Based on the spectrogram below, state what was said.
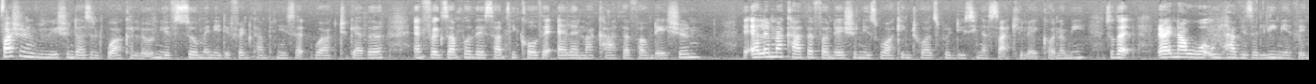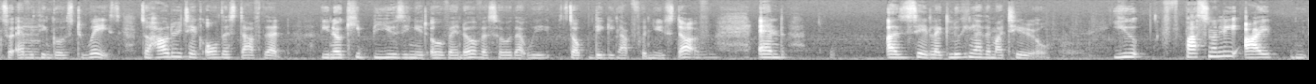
fashion revolution doesn't work alone. You have so many different companies that work together. And for example, there's something called the Ellen MacArthur Foundation. The Ellen MacArthur Foundation is working towards producing a circular economy. So that right now what we have is a linear thing, so everything goes to waste. So how do we take all the stuff that you know keep using it over and over so that we stop digging up for new stuff? And as you say, like looking at the material, you personally, I n-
